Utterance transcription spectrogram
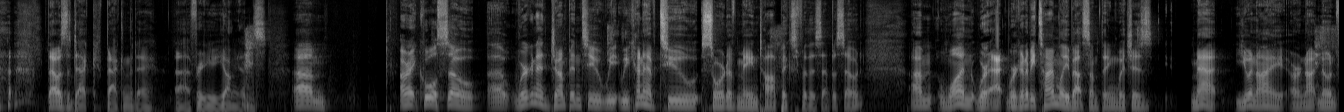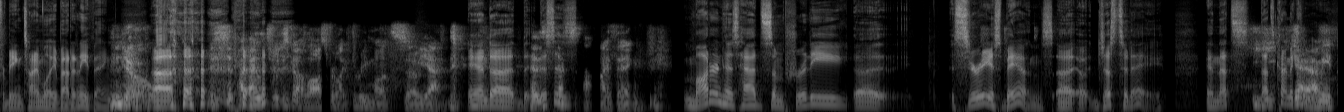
that was the deck back in the day uh, for you youngins. Um, all right, cool. So uh, we're gonna jump into we, we kind of have two sort of main topics for this episode. Um, one, we're at we're gonna be timely about something, which is Matt. You and I are not known for being timely about anything. No. Uh, I, I literally just got lost for like three months. So yeah, and uh, th- this that's is not my thing. modern has had some pretty uh, serious bans uh, uh, just today, and that's that's kind of yeah. cool. I mean,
